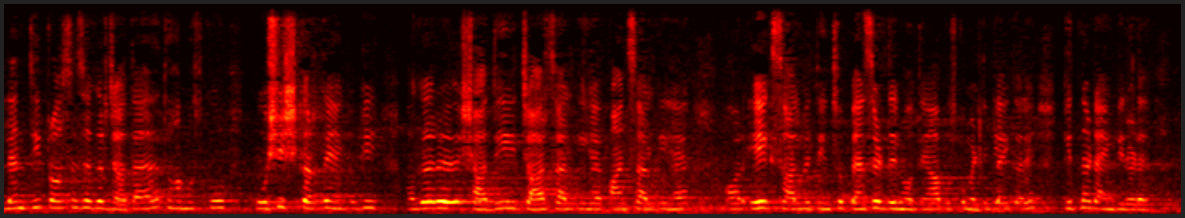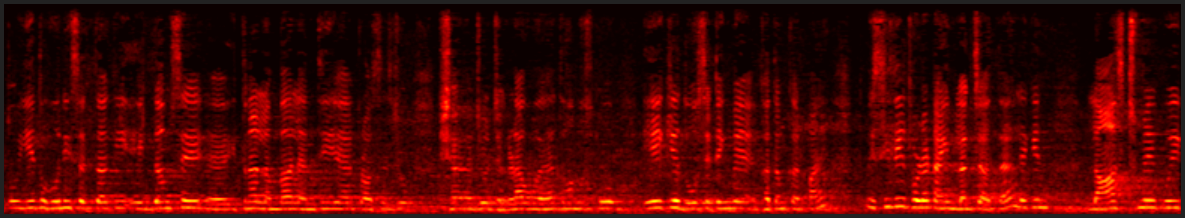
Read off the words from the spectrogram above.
लेंथी प्रोसेस अगर जाता है तो हम उसको कोशिश करते हैं, क्योंकि अगर शादी चार साल की है, पाँच साल की है, और एक साल में तीन सौ पैंसठ दिन होते हैं, आप उसको मल्टीप्लाई करें, कितना टाइम पीरियड है? तो ये तो हो नहीं सकता कि एकदम से इतना लंबा लेंथी है प्रोसेस जो जो झगड़ा हुआ है तो हम उसको एक या दो सिटिंग में ख़त्म कर पाएँ तो इसीलिए थोड़ा टाइम लग जाता है, लेकिन लास्ट में कोई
